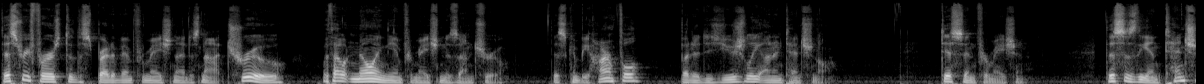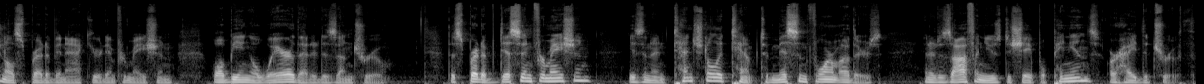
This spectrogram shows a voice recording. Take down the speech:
This refers to the spread of information that is not true without knowing the information is untrue. This can be harmful but it is usually unintentional. Disinformation. This is the intentional spread of inaccurate information while being aware that it is untrue. The spread of disinformation is an intentional attempt to misinform others, and it is often used to shape opinions or hide the truth.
